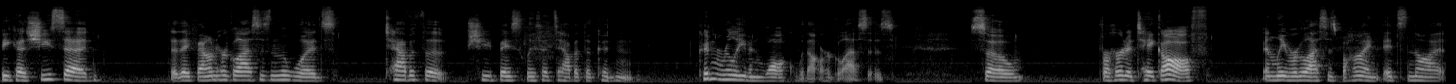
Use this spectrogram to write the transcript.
because she said that they found her glasses in the woods. Tabitha, she basically said Tabitha couldn't couldn't really even walk without her glasses. So, for her to take off and leave her glasses behind, it's not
